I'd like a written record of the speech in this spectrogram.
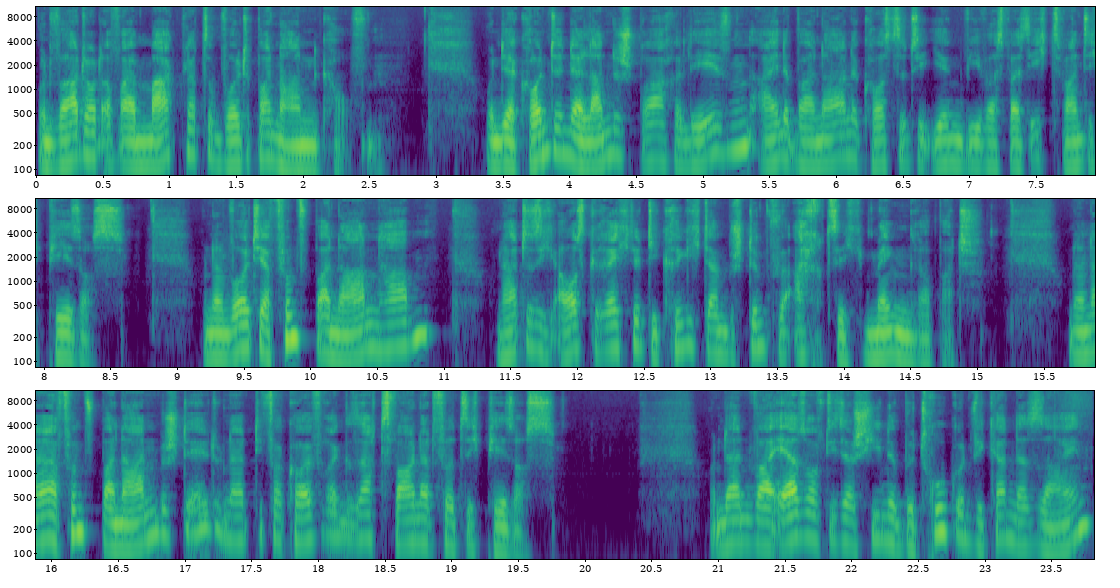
und war dort auf einem Marktplatz und wollte Bananen kaufen. Und er konnte in der Landessprache lesen, eine Banane kostete irgendwie, was weiß ich, 20 Pesos. Und dann wollte er fünf Bananen haben und hatte sich ausgerechnet, die kriege ich dann bestimmt für 80 Mengenrabatt. Und dann hat er fünf Bananen bestellt und hat die Verkäuferin gesagt 240 Pesos. Und dann war er so auf dieser Schiene Betrug und wie kann das sein?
